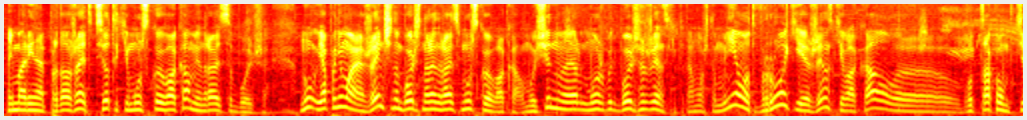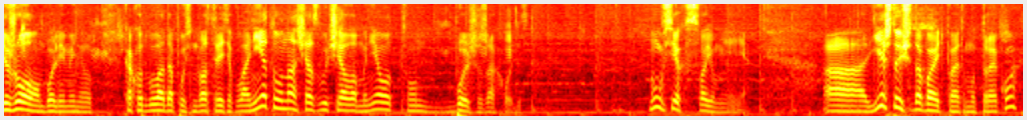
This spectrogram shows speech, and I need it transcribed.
И Марина продолжает, все-таки мужской вокал мне нравится больше. Ну, я понимаю, женщинам больше наверное, нравится мужской вокал. Мужчинам, наверное, может быть больше женский, потому что мне вот в роке женский вокал, э, вот в таком тяжелом более-менее, вот, как вот была, допустим, 23 планета у нас сейчас звучала, мне вот он больше заходит. Ну, у всех свое мнение. А, есть что еще добавить по этому треку?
